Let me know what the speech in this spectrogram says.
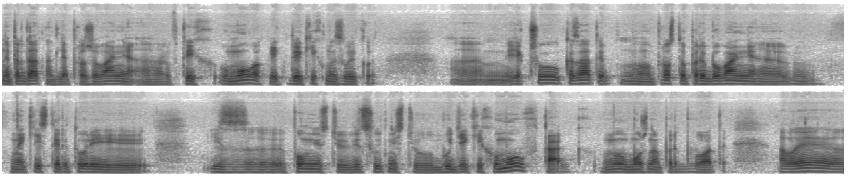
непридатне для проживання в тих умовах, до яких ми звикли. Е, Якщо казати ну, просто перебування на якійсь території із е, повністю відсутністю будь-яких умов, так, ну, можна перебувати. Але е,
